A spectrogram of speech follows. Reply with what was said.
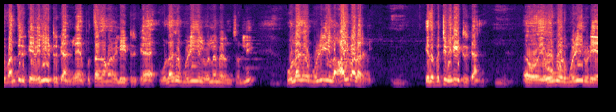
வந்திருக்க வெளியிட்டிருக்காங்களே புத்தகமாக வெளியிட்டிருக்க உலக மொழியியல் வல்லுநர்னு சொல்லி உலக மொழியியல் ஆய்வாளர்கள் இதை பற்றி வெளியிட்டிருக்காங்க. ஒ- ஒவ்வொரு மொழியினுடைய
